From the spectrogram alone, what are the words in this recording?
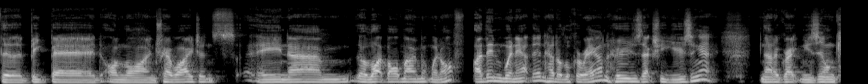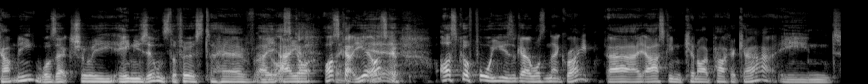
the big bad online travel agents. And um, the light bulb moment went off. I then went out there and had a look around who's actually using it. Another great New Zealand company was actually Air New Zealand's the first to have a Oscar. AI, Oscar yeah, yeah, Oscar. Oscar four years ago wasn't that great. Uh, asking, can I park a car? And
